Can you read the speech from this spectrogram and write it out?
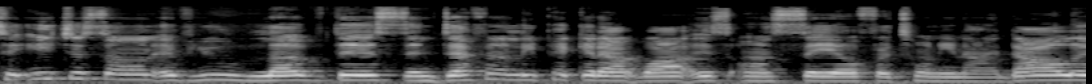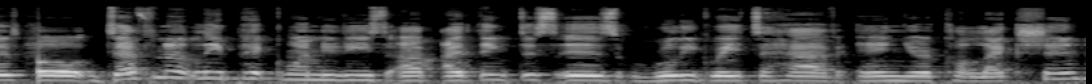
to each its own, if you love this, then definitely pick it up while it's on sale for $29. So definitely pick one of these up. I think this is really great to have in your collection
